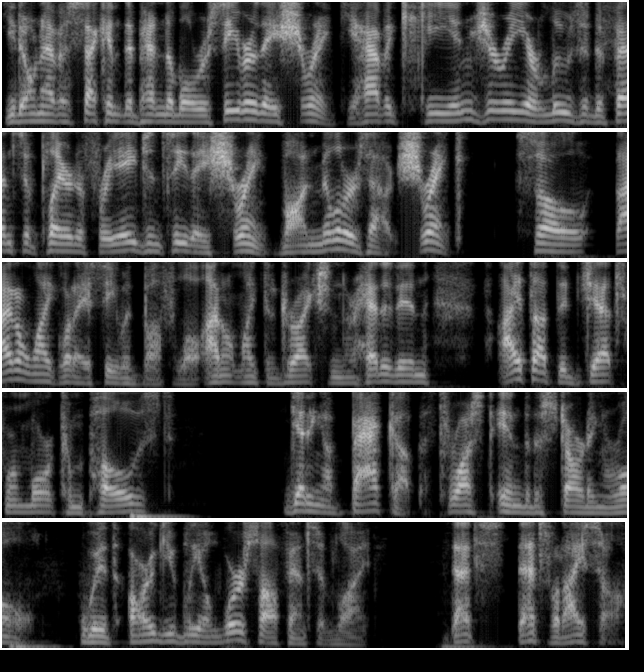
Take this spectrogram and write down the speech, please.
You don't have a second dependable receiver, they shrink. You have a key injury or lose a defensive player to free agency, they shrink. Von Miller's out, shrink. So I don't like what I see with Buffalo. I don't like the direction they're headed in. I thought the Jets were more composed, getting a backup thrust into the starting role with arguably a worse offensive line. That's that's what I saw.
